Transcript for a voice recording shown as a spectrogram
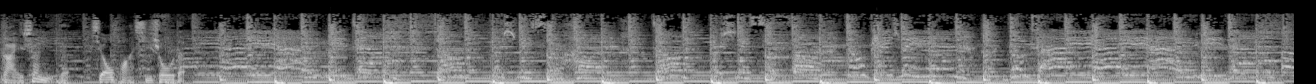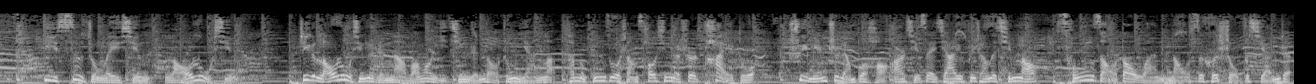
改善你的消化吸收的。第四种类型，劳碌型。这个劳碌型的人呢，往往已经人到中年了，他们工作上操心的事儿太多。睡眠质量不好，而且在家又非常的勤劳，从早到晚脑子和手不闲着，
